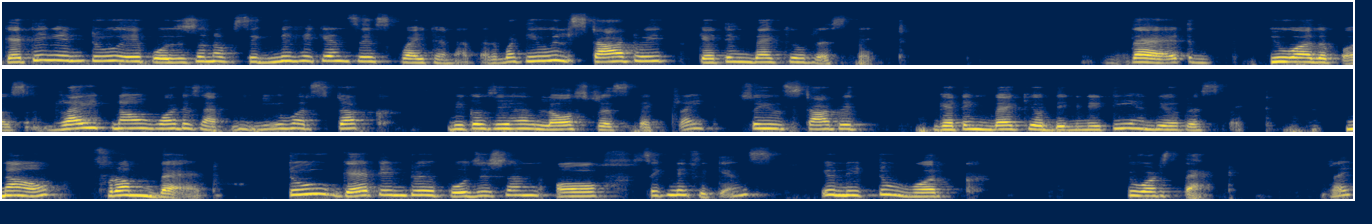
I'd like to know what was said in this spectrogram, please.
getting into a position of significance is quite another. But you will start with getting back your respect. That you are the person. Right now what is happening? You are stuck because you have lost respect right? So you start with getting back your dignity and your respect. Now from that to get into a position of significance you need to work towards that right?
